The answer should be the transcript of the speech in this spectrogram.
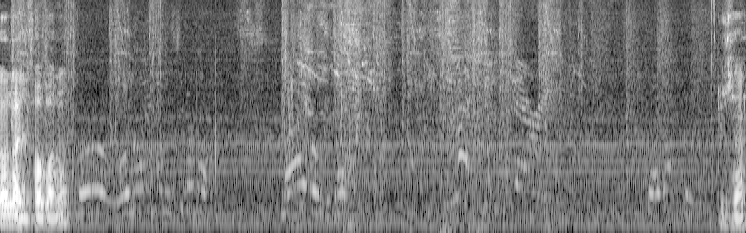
Dön Alfa bana. Güzel.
